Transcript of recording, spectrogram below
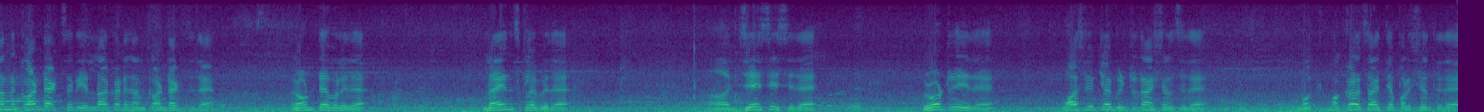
ನನ್ನ ಕಾಂಟ್ಯಾಕ್ಟ್ಸಲ್ಲಿ ಎಲ್ಲ ಕಡೆ ನನ್ನ ಕಾಂಟ್ಯಾಕ್ಟ್ಸ್ ಇದೆ. ರೌಂಡ್ ಟೇಬಲ್ ಇದೆ ಲಯನ್ಸ್ ಕ್ಲಬ್ ಇದೆ ಜೆ ಸಿಸ್ ಇದೆ ರೋಟ್ರಿ ಇದೆ ವಾಸವಿ ಕ್ಲಬ್ ಇಂಟರ್ನ್ಯಾಷನಲ್ಸ್ ಇದೆ, ಮಕ್, ಮಕ್ಕಳ ಸಾಹಿತ್ಯ ಪರಿಷತ್ ಇದೆ.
